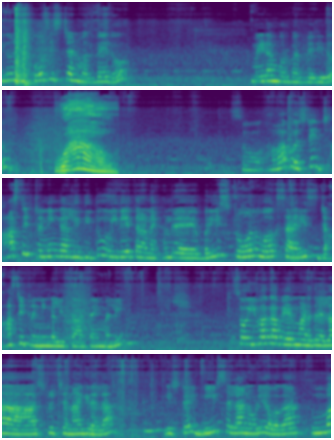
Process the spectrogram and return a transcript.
ಇದು ನನ್ನ ಕೋ ಸಿಸ್ಟರ್ ಮದುವೆದು. ಮೇಡಮ್ ಅವ್ರ ಮದುವೆದು ಇದು Wow! ಸೊ ಅವಾಗೂ ಅಷ್ಟೇ ಜಾಸ್ತಿ ಟ್ರೆಂಡಿಂಗ್ ಅಲ್ಲಿ ಇದ್ದಿದ್ದು ಇದೇ ತರನೇ. ಅಂದ್ರೆ ಬರೀ ಸ್ಟೋನ್ ವರ್ಕ್ ಸ್ಯಾರೀಸ್ ಜಾಸ್ತಿ ಟ್ರೆಂಡಿಂಗ್ ಅಲ್ಲಿ ಇತ್ತು ಆ ಟೈಮಲ್ಲಿ ಸೊ ಇವಾಗ ವೇರ್ ಮಾಡಿದ್ರೆಲ್ಲ ಅಷ್ಟು ಚೆನ್ನಾಗಿರಲ್ಲ. ಇಷ್ಟೇ ಬೀಡ್ಸ್ ಎಲ್ಲ ನೋಡಿ ಅವಾಗ ತುಂಬಾ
